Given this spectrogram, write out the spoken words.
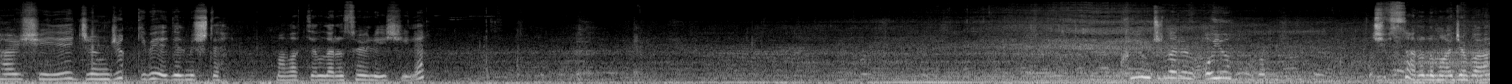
her şeyi cıncık gibi edilmişti. Malatyalıların söyleyişiyle. Kuyumcuların oyu çift sarılı mı acaba?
